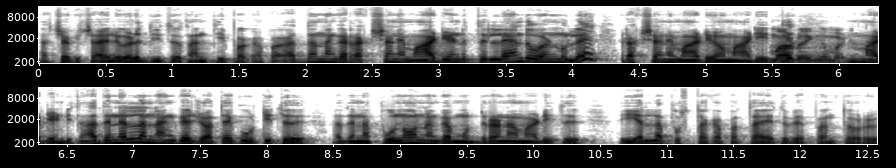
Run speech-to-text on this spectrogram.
ಅಚ್ಚಕ್ಕೆ ಚಾಯಲು ಎಳ್ದಿತ್ತು ತಂತಿ ಪಕಪ. ಅದನ್ನ ನಂಗೆ ರಕ್ಷಣೆ ಮಾಡಿಂಡ್ತಿಲ್ಲ ಎಂದು ಹಣ್ಣುಲೆ ರಕ್ಷಣೆ ಮಾಡಿ ಮಾಡಿ ಮಾಡೋ ಹಿಂಗೆ ಮಾಡಿ ಮಾಡಿಂಡಿತು ಅದನ್ನೆಲ್ಲ ನಂಗೆ ಜೊತೆ ಕೂಟಿತ್ತು. ಅದನ್ನು ಪುನಃ ನಂಗೆ ಮುದ್ರಣ ಮಾಡಿತ್ತು. ಎಲ್ಲ ಪುಸ್ತಕ ಪತ್ತಾಯಿತು ಬೆಪ್ಪಂತವ್ರು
